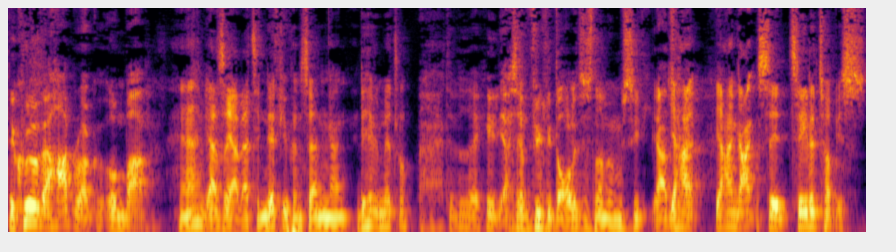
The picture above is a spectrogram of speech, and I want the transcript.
Det kunne jo være hard rock, åbenbart. Ja, altså jeg har været til Nephew-koncert en gang. Er det heavy metal? Det ved jeg ikke helt. Altså, jeg er virkelig dårlig til sådan noget med musik. Jeg, Jeg har, jeg har engang set Teletubbies.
